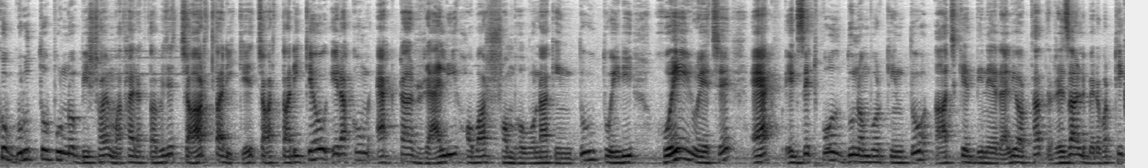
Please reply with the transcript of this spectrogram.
খুব গুরুত্বপূর্ণ বিষয় মাথায় রাখতে হবে যে চার তারিখে, চার তারিখেও এরকম একটা র্যালি হওয়ার সম্ভাবনা কিন্তু তৈরি হয়েই রয়েছে। এক এক্সিট পোল দু নম্বর কিন্তু আজকের দিনের র্যালি অর্থাৎ রেজাল্ট বেরোবার ঠিক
